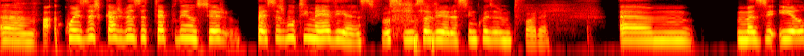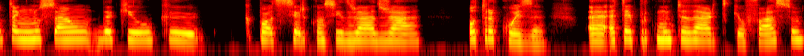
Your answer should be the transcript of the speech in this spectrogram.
Um, coisas que às vezes até podiam ser peças multimédia, se fôssemos a ver, assim, coisas muito fora. Um, mas ele tem noção daquilo que, que pode ser considerado já outra coisa. Uh, até porque muita da arte que eu faço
